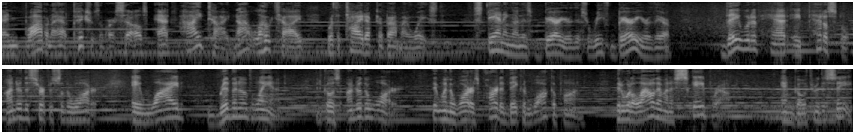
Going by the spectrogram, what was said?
and Bob and I have pictures of ourselves at high tide, not low tide, with the tide up to about my waist, standing on this barrier, this reef barrier there. They would have had a pedestal under the surface of the water, a wide ribbon of land that goes under the water, that when the water's parted, they could walk upon, that would allow them an escape route and go through the sea.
